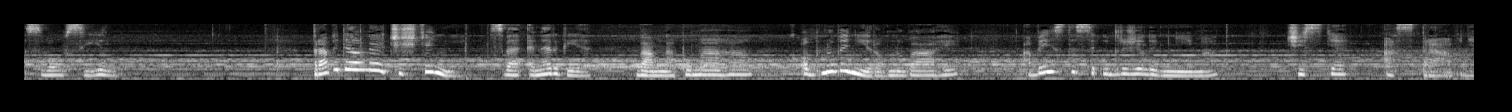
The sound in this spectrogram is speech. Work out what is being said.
svou sílu. Pravidelné čištění své energie vám napomáhá k obnovení rovnováhy, abyste si udrželi vnímat čistě a správně.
